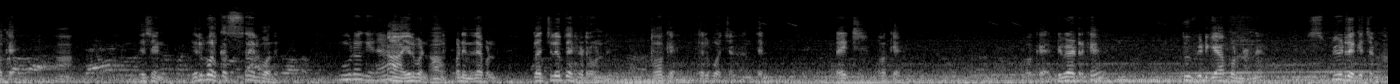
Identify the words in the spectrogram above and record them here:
ఓకే వేసేయండి వెళ్ళిపోవాలి. కష్టం వెళ్ళిపోవాలి. మూడో గేరా? వెళ్ళిపోండి. పడింది. లేపండి. క్లచ్ లేపితే ఎక్కడ ఉండి ఓకే. వెళ్ళిపోవచ్చా? అంతే. రైట్. ఓకే. ఓకే డివైడర్కి టూ ఫీట్ గ్యాప్ ఉండండి. స్పీడ్ తగ్గించండి.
